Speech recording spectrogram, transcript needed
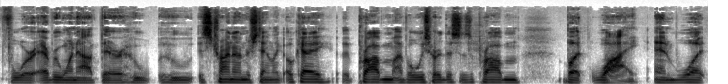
for everyone out there who who is trying to understand like okay the problem I've always heard this is a problem but why and what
